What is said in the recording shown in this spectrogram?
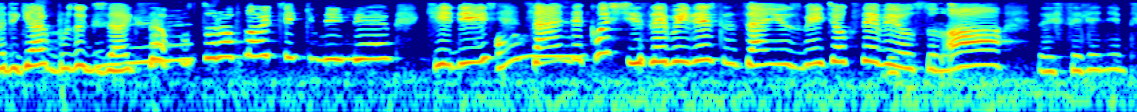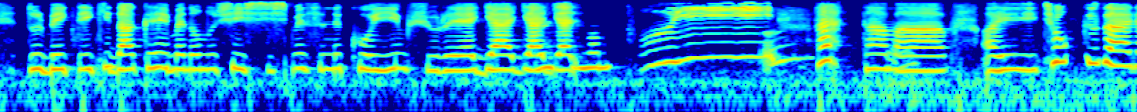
Hadi gel burada güzel güzel Evet. fotoğraflar çekinelim. Kediş Ay. sen de koş yüzebilirsin. Sen yüzmeyi çok seviyorsun. Aa ay Selen'im dur bekle iki dakika hemen onun şey şişmesini koyayım şuraya. Gel gel Ay, gel. Uy. Heh tamam. Ay çok güzel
